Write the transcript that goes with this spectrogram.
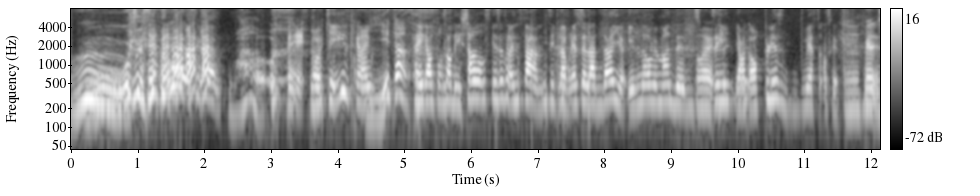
Ouh, c'est ça. Wow! ben, OK, c'est quand même Il est temps. 50% des chances que ce soit une femme. tu sais. Puis après ça, là-dedans, il y a énormément de. Ouais. tu sais, Il y a encore plus d'ouverture. En tout cas, Mais tu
